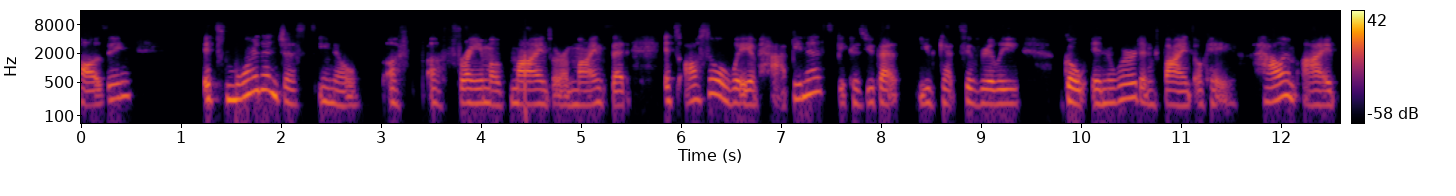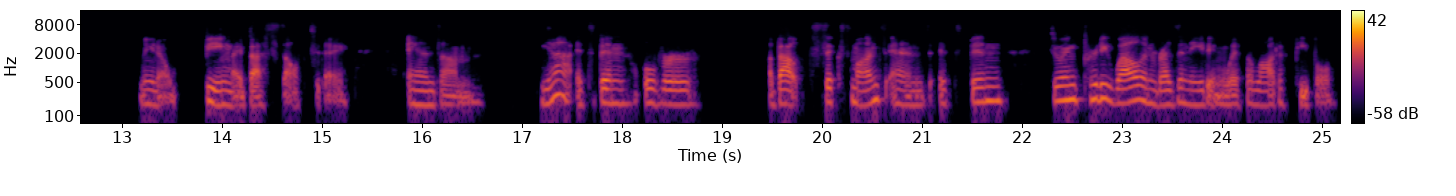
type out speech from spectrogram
pausing, it's more than just, you know, a, a frame of mind or a mindset it's also a way of happiness because you get you get to really go inward and find okay how am i you know being my best self today? And um yeah it's been over about six months and it's been doing pretty well and resonating with a lot of people.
